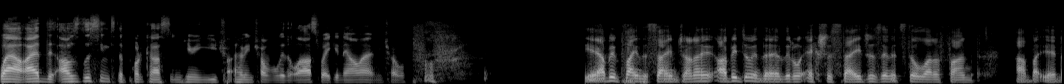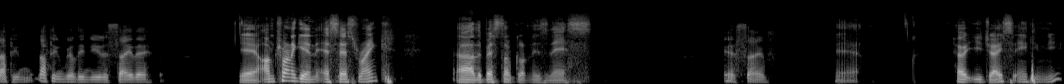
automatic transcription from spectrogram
Wow, I had the, I was listening to the podcast and hearing you tr- having trouble with it last week, and now I'm having trouble. Yeah, I've been playing the same, Jono. I've been doing the little extra stages, and it's still a lot of fun. Uh, but yeah, nothing, nothing really new to say there. Yeah, I'm trying to get an SS rank. Uh, the best I've gotten is an S. Yeah, same. Yeah. How about you, Jace? Anything new?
